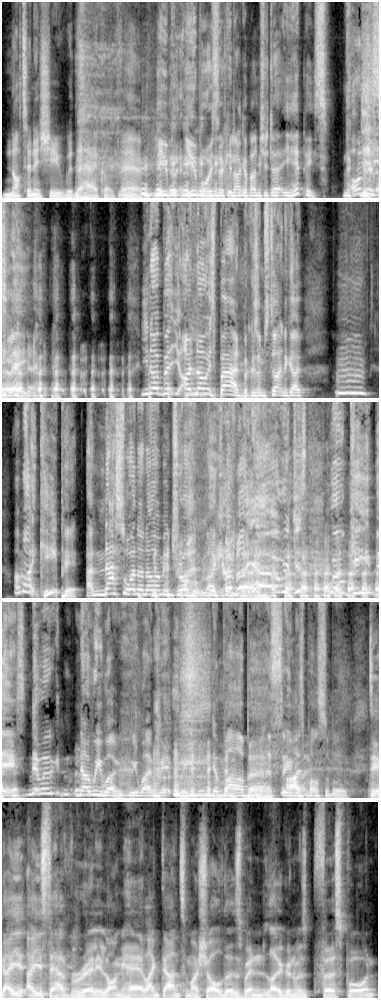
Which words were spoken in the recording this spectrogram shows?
not an issue with the haircut thing. yeah, you you boys looking like a bunch of dirty hippies. Honestly, you know, but I know it's bad because I'm starting to go. Mm, I might keep it, and that's when I know I'm in trouble. Like I'm like, oh, we just we'll keep this. No, we'll, no, we won't. We won't. We, we need a barber as soon as possible. Dude, I, I used to have really long hair, like down to my shoulders when Logan was first born.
